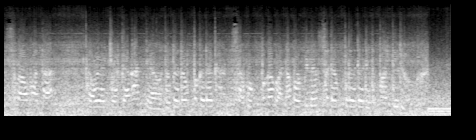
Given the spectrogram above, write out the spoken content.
keselamatan, kami ajarkan Anda untuk tetap menggunakan sabuk pengaman apabila sedang berada di tempat duduk.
